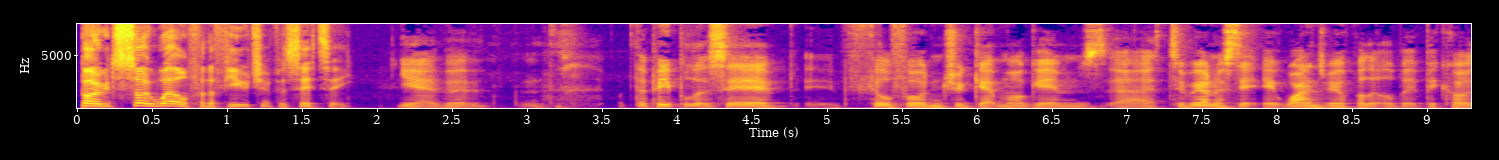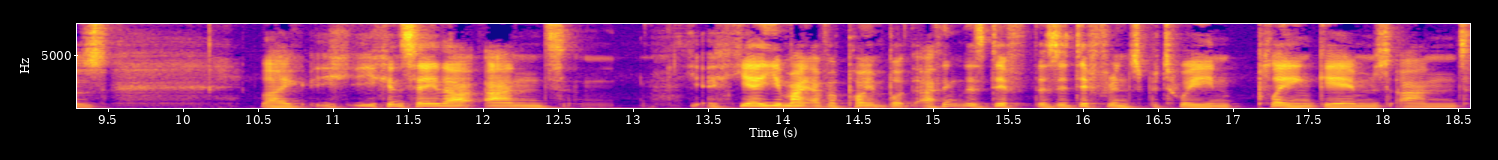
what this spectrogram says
bodes so well for the future for City. Yeah, the the people that say Phil Foden should get more games, uh, to be honest, it, it winds me up a little bit because, like, you can say that and yeah, you might have a point, but I think there's diff- there's a difference between playing games and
